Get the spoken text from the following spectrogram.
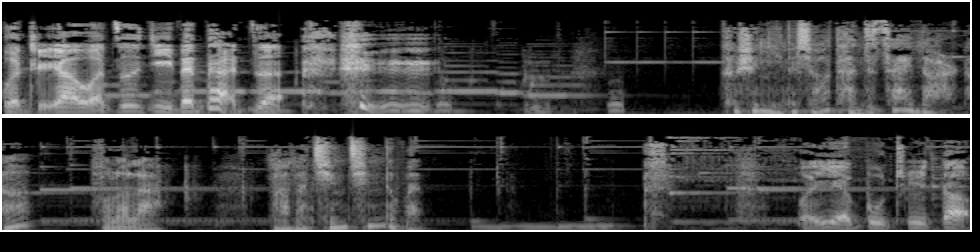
我只要我自己的毯子。”可是你的小毯子在哪儿呢，弗罗拉？妈妈轻轻的问：“ 我也不知道。”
